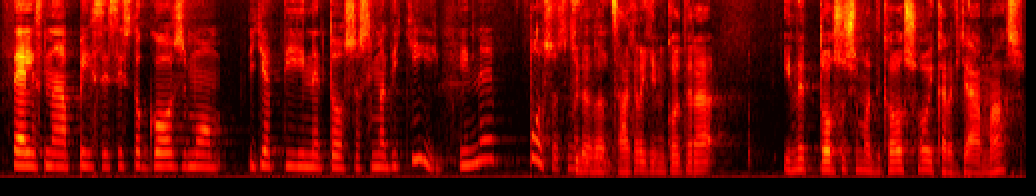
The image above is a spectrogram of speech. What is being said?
Θέλεις να πεις εσύ στον κόσμο γιατί είναι τόσο σημαντική; Είναι πόσο σημαντική; Κοίτα, τα τσάκρα γενικότερα είναι τόσο σημαντικά όσο η καρδιά μας.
